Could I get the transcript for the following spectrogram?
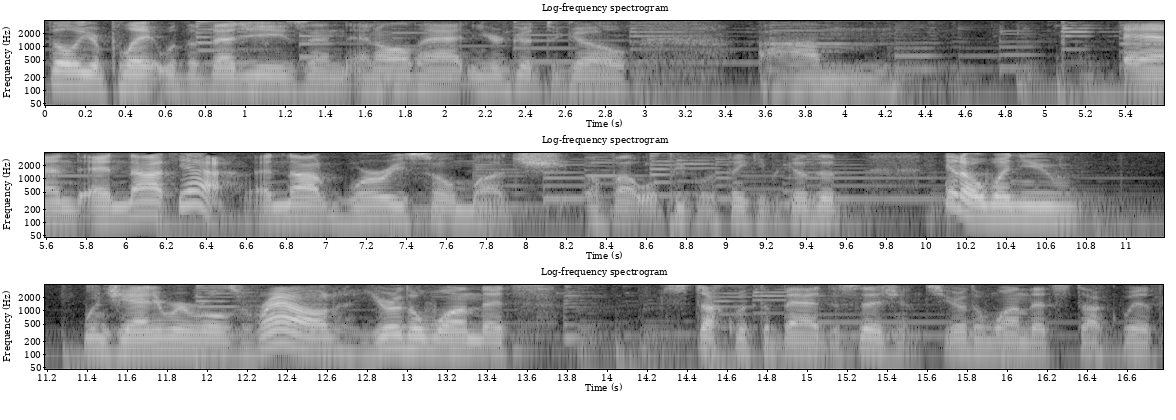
fill your plate with the veggies and and all that and you're good to go. Um, and and not yeah and not worry so much about what people are thinking because it you know when you when january rolls around you're the one that's stuck with the bad decisions you're the one that's stuck with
